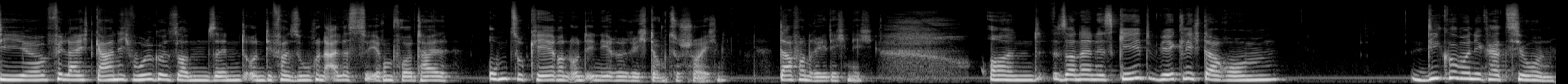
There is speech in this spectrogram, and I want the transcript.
dir vielleicht gar nicht wohlgesonnen sind und die versuchen, alles zu ihrem Vorteil umzukehren und in ihre Richtung zu scheuchen. Davon rede ich nicht. Und, sondern es geht wirklich darum, die Kommunikation,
